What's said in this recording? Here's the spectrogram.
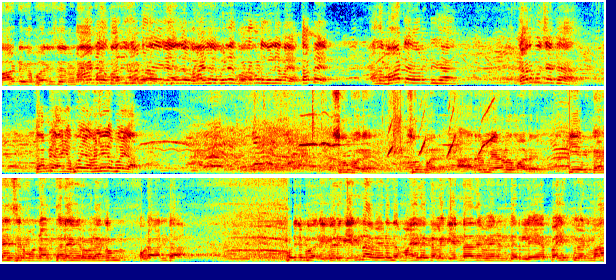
மாட்டுக்கு பரிசு வேணும்னா மாட்டுக்கு பரிசு வெளியில கொண்டு கொண்டு வெளிய போயா தம்பி அந்த மாட்டை வரட்டுங்க. கருப்பு சட்டை. தம்பி அங்க போயா வெளியில போயா சூப்பர் சூப்பர். அருமையான மாடு. டிஎம் கணேசன் முன்னாள் தலைவர் வழங்கும் ஒரு அண்டா. புரிஞ்சு பாரு இவருக்கு என்ன வேணும்? இந்த மயில கலைக்கு என்னதான் வேணும்னு தெரியலையே. பைக் வேணுமா?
